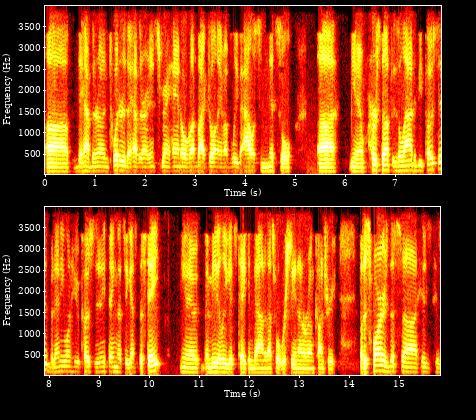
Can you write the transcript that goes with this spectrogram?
Uh, they have their own Twitter, they have their own Instagram handle run by a girl named, I believe, Allison Nitzel. Uh, you know, her stuff is allowed to be posted, but anyone who posted anything that's against the state, you know, immediately gets taken down, and that's what we're seeing in our own country. But as far as this uh, his his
